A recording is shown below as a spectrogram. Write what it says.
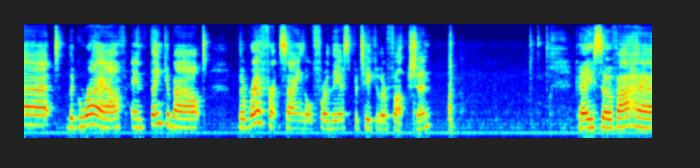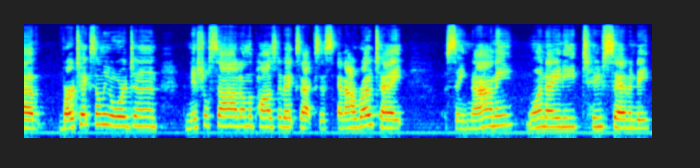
at the graph and think about the reference angle for this particular function, Okay, so if I have vertex on the origin, initial side on the positive x-axis, and I rotate, see 90, 180, 270,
